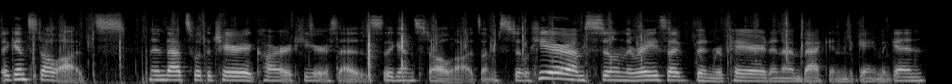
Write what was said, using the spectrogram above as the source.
against all odds. And that's what the chariot card here says against all odds. I'm still here, I'm still in the race, I've been repaired, and I'm back in the game again.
